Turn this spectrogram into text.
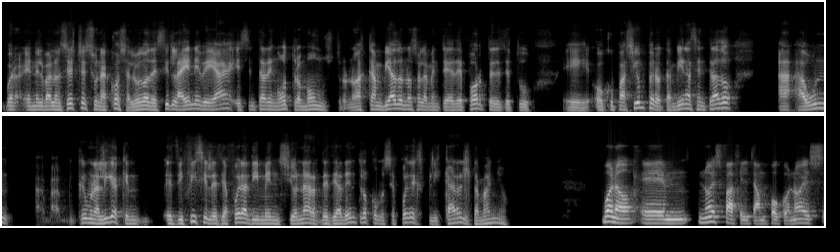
Bueno, en el baloncesto es una cosa, luego decir la NBA es entrar en otro monstruo, ¿no? Has cambiado no solamente de deporte desde tu eh, ocupación, pero también has entrado a, un, una liga que es difícil desde afuera dimensionar, desde adentro, ¿cómo se puede explicar el tamaño? Bueno, em, no es fácil tampoco, ¿no? Es,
